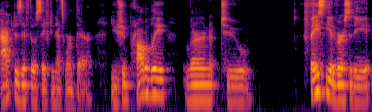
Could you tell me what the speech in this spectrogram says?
act as if those safety nets weren't there you should probably learn to face the adversity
